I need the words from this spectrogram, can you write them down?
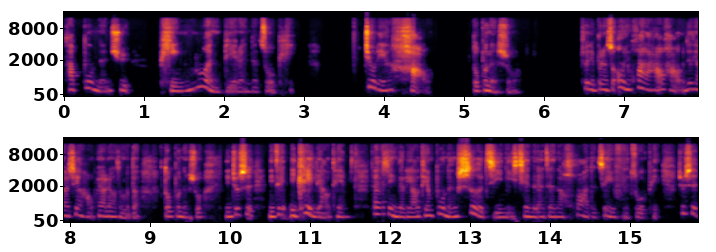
他不能去评论别人的作品，就连好都不能说。就你不能说哦，你画的好好，你这条线好漂亮什么的都不能说。你就是你这你可以聊天，但是你的聊天不能涉及你现在正在画的这一幅作品。就是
